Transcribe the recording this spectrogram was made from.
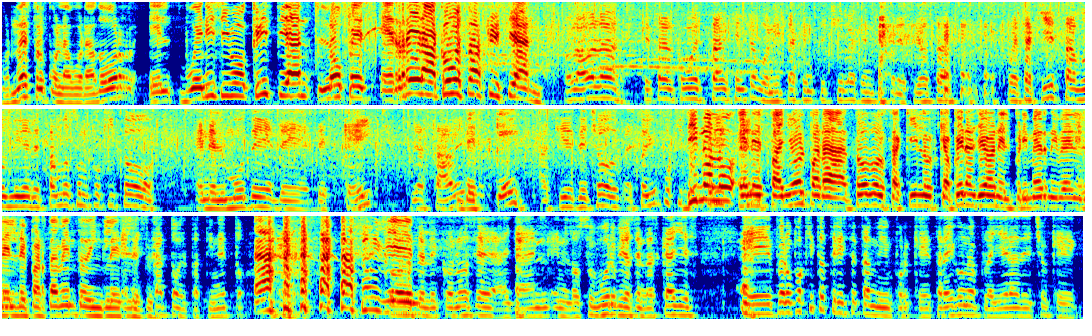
por nuestro colaborador, el buenísimo Cristian López Herrera. ¿Cómo estás, Cristian? Hola, hola, ¿qué tal? ¿Cómo están? Gente bonita, gente chula, gente preciosa. Pues aquí estamos, Miguel, estamos un poquito en el mood de, de, de skate, ya sabes. De skate. Así es, de hecho, estoy un poquito... Dímelo triste. en español para todos aquí los que apenas llevan el primer nivel El- del departamento de inglés. El escato, el patineto. Muy como se bien. le conoce allá en, en los suburbios, en las calles. Eh, pero un poquito triste también porque traigo una playera, de hecho, que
